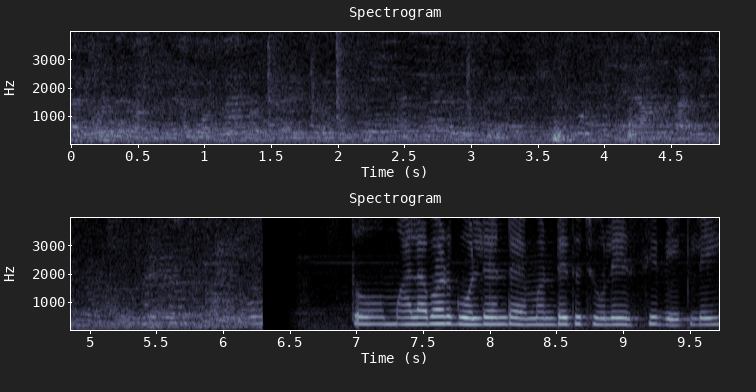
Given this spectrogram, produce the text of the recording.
তো মালাবার গোল্ডেন ডায়মন্ডে তো চলে এসেছি দেখলেই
